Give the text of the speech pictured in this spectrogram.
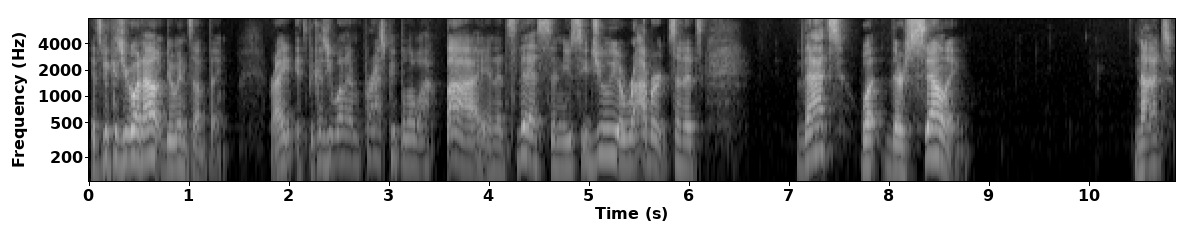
It's because you're going out doing something, right? It's because you want to impress people that walk by, and it's this, and you see Julia Roberts, and it's that's what they're selling, not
